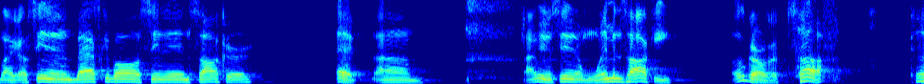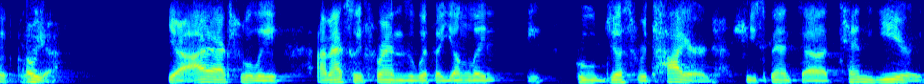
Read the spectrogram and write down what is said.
Like, I've seen it in basketball, I've seen it in soccer. Heck, um, I've even seen it in women's hockey. Those girls are tough. Good. Grief. Oh, yeah. Yeah, I actually, I'm actually friends with a young lady who just retired. She spent uh, 10 years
